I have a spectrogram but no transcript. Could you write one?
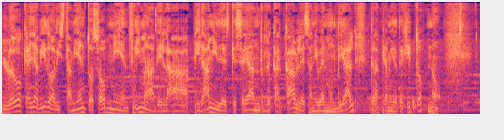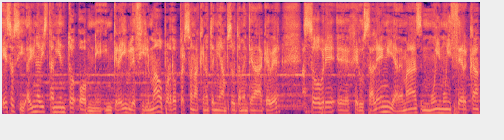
Luego que haya habido avistamientos ovni encima de las pirámides que sean recargables a nivel mundial, de las pirámides de Egipto, no. Eso sí, hay un avistamiento ovni increíble filmado por dos personas que no tenían absolutamente nada que ver sobre eh, Jerusalén y además muy muy cerca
